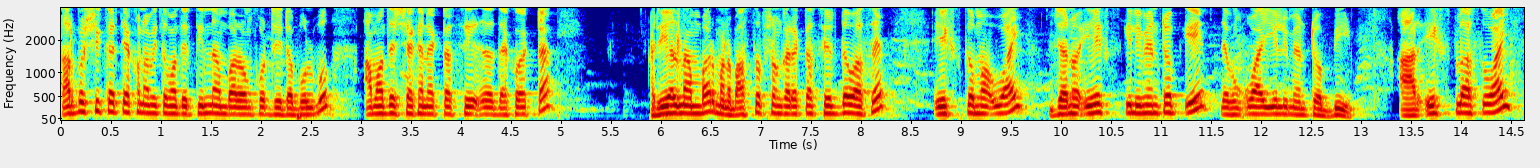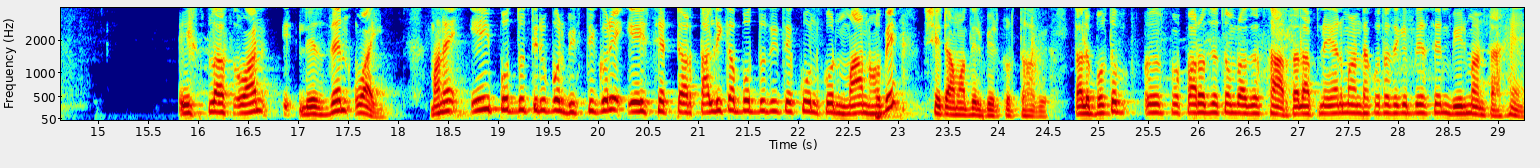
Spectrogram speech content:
তারপর শিক্ষার্থী, এখন আমি তোমাদের তিন নাম্বার অঙ্কর যেটা বলব, আমাদের সেখানে একটা দেখো একটা রিয়েল নাম্বার মানে বাস্তব সংখ্যার একটা সেট দেওয়া আছে এক্স কমা ওয়াই যেন এক্স এলিমেন্ট অফ এ এবং ওয়াই এলিমেন্ট অফ বি আর x plus y x plus one less than y মানে এই পদ্ধতির উপর ভিত্তি করে এই সেটটার তালিকা পদ্ধতিতে কোন কোন মান হবে সেটা আমাদের বের করতে হবে। তাহলে বলতে পারো যে তোমরা যে স্যার, তাহলে আপনি এর মানটা কোথা থেকে পেয়েছেন? বির মানটা হ্যাঁ।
